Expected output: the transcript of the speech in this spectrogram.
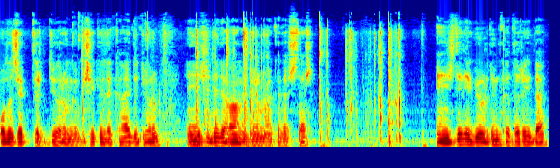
olacaktır diyorum ve bu şekilde kaydediyorum. Enji ile devam ediyorum arkadaşlar. Enji'de de gördüğüm kadarıyla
